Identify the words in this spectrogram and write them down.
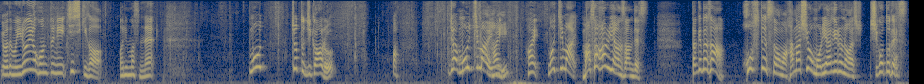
いやでもいろいろ本当に知識がありますね。もうちょっと時間ある？あじゃあもう一枚いい、はい。はい。もう一枚。正治やんさんです。武田さんホステスさんは話を盛り上げるのがし仕事です。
